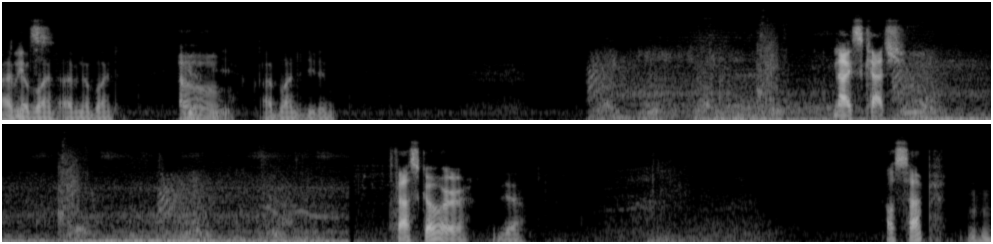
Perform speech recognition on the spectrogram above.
I have no blind. I have no blind. You- Oh. you- I blinded. You didn't. Nice catch. Fast go or Yeah. I'll sap? Mm-hmm.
